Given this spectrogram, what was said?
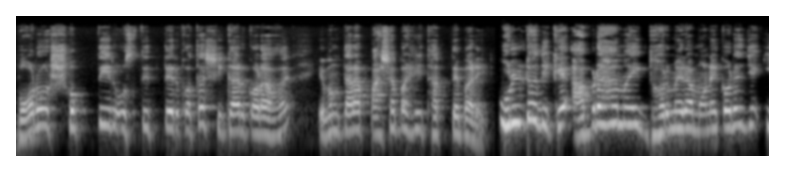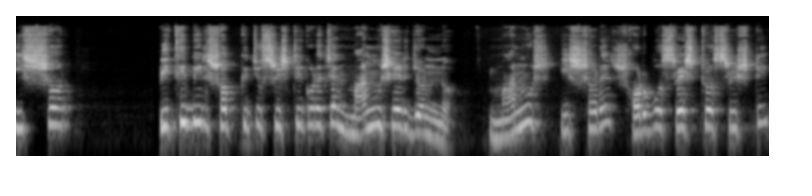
বড় শক্তির অস্তিত্বের কথা স্বীকার করা হয় এবং তারা পাশাপাশি থাকতে পারে। উল্টো দিকে আব্রাহামাইক ধর্মেরা মনে করে যে ঈশ্বর পৃথিবীর সবকিছু সৃষ্টি করেছেন মানুষের জন্য। মানুষ ঈশ্বরের সর্বশ্রেষ্ঠ সৃষ্টি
